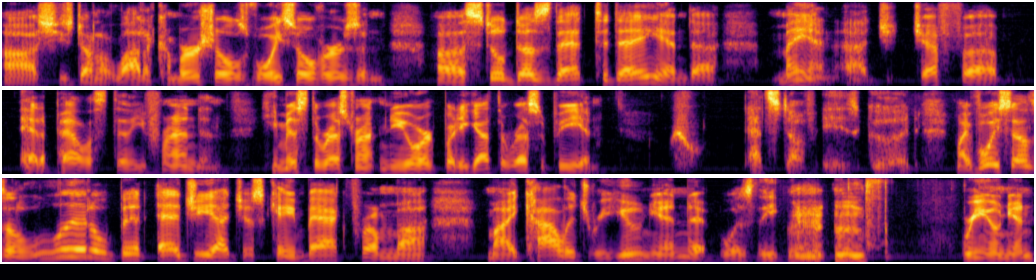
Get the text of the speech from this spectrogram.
Uh, she's done a lot of commercials, voiceovers, and uh, still does that today. And uh, man, J- Jeff had a Palestinian friend, and he missed the restaurant in New York, but he got the recipe, and that stuff is good. My voice sounds a little bit edgy. I just came back from uh, my college reunion. It was the reunion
